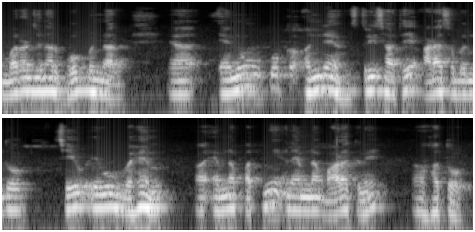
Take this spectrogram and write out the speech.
મરણ જનાર ભોગ બનનાર એનું કોઈક અન્ય સ્ત્રી સાથે આડા સંબંધો છે એવું- વહેમ એમના પત્ની અને એમના બાળકને હતો.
